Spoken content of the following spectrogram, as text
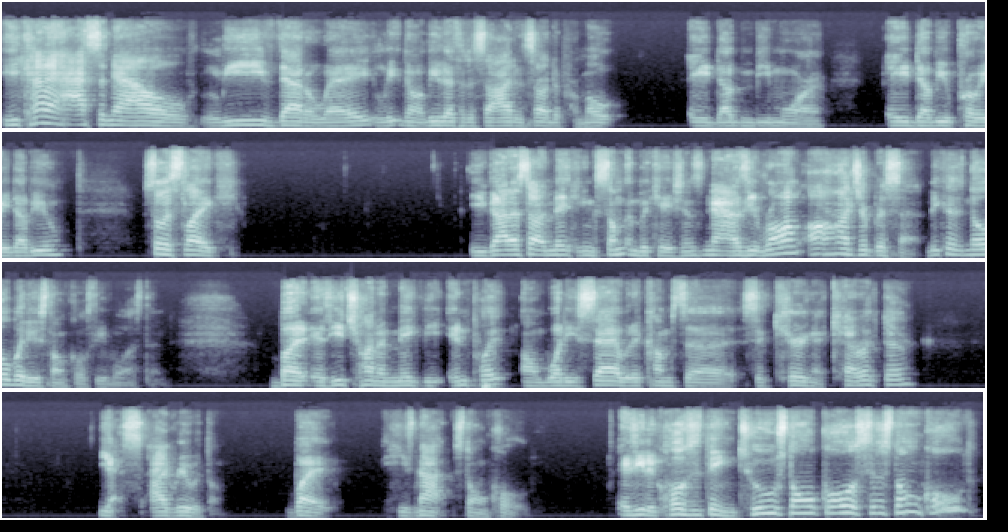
He kind of has to now leave that away, leave, no, leave that to the side and start to promote AW and be more AW pro AW. So it's like you got to start making some implications. Now, is he wrong? 100% because nobody's Stone Cold Steve Austin. But is he trying to make the input on what he said when it comes to securing a character? Yes, I agree with them. But he's not Stone Cold. Is he the closest thing to Stone Cold since Stone Cold?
